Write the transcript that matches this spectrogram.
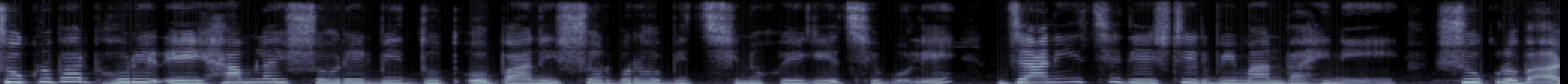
শুক্রবার ভোরের এই হামলায় শহরের বিদ্যুৎ ও পানির সরবরাহ বিচ্ছিন্ন হয়ে গিয়েছে বলে জানিয়েছে দেশটির বিমান বাহিনী। শুক্রবার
